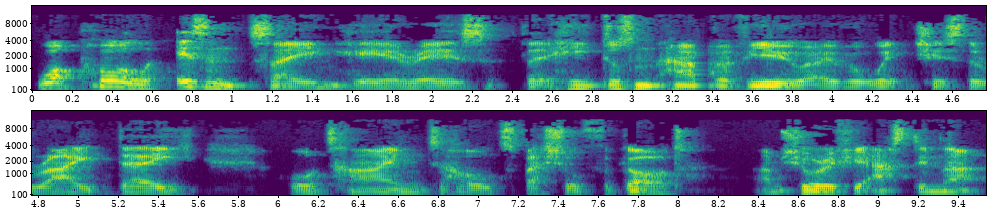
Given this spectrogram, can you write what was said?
what Paul isn't saying here is that he doesn't have a view over which is the right day or time to hold special for God. I'm sure if you asked him that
